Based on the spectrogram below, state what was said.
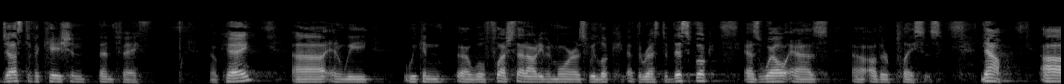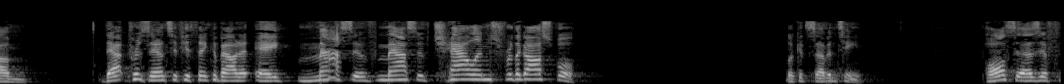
Justification, then faith. Okay? Uh, and we we can uh, we'll flesh that out even more as we look at the rest of this book as well as uh, other places. Now um, that presents if you think about it a massive massive challenge for the gospel. Look at 17 paul says if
